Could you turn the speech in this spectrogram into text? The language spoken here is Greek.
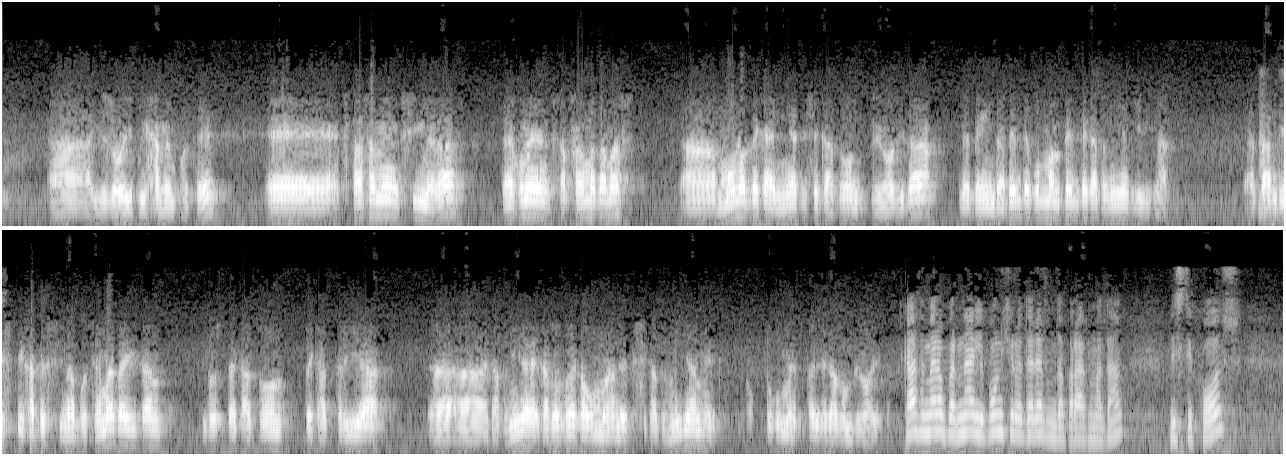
εισρωή που είχαμε ποτέ. Ε, φτάσαμε σήμερα, θα έχουμε στα φράγματα μας μόνο 19% ποιότητα με 55,5 εκατομμύρια κυβικά. Τα αντίστοιχα περσινά αποθέματα ήταν γύρω στα 113 εκατομμύρια, 110,6 εκατομμύρια με 8,7% Κάθε μέρα που περνάει λοιπόν χειροτερεύουν τα πράγματα, δυστυχώς.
